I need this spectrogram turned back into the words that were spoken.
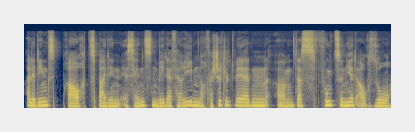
Allerdings braucht es bei den Essenzen weder verrieben noch verschüttelt werden. Ähm, das funktioniert auch so.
